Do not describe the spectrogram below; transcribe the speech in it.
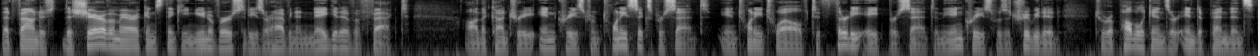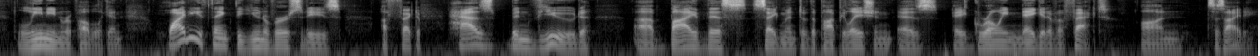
that found the share of Americans thinking universities are having a negative effect on the country increased from 26% in 2012 to 38%. And the increase was attributed to Republicans or independents leaning Republican. Why do you think the university's effect has been viewed uh, by this segment of the population as a growing negative effect on society?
